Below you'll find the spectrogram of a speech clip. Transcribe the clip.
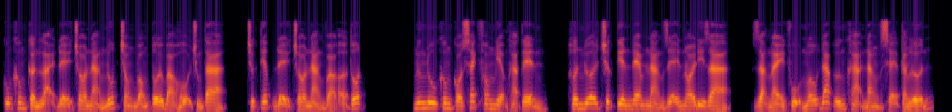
cũng không cần lại để cho nàng núp trong bóng tối bảo hộ chúng ta, trực tiếp để cho nàng vào ở tốt. Ngưng nu không có sách phong niệm khả tên hơn nữa trước tiên đem nàng dễ nói đi ra, dạng này phụ mẫu đáp ứng khả năng sẽ càng lớn.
